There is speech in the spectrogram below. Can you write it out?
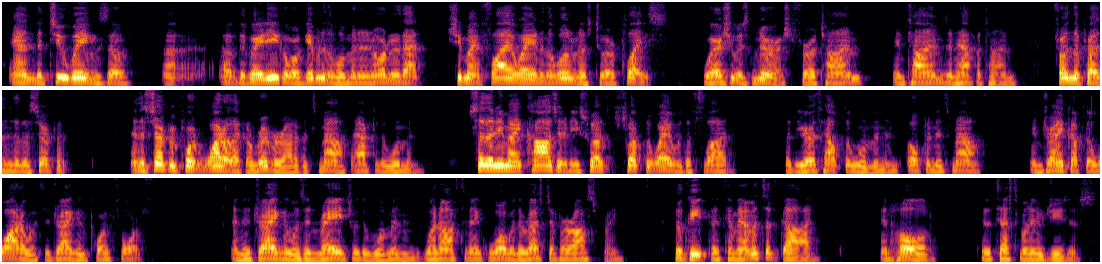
And the two wings of, uh, of the great eagle were given to the woman in order that she might fly away into the wilderness to her place, where she was nourished for a time, and times, and half a time, from the presence of the serpent. And the serpent poured water like a river out of its mouth after the woman, so that he might cause her to be swept, swept away with the flood. But the earth helped the woman and opened its mouth, and drank up the water which the dragon poured forth. And the dragon was enraged with the woman, and went off to make war with the rest of her offspring, who keep the commandments of God and hold to the testimony of Jesus.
